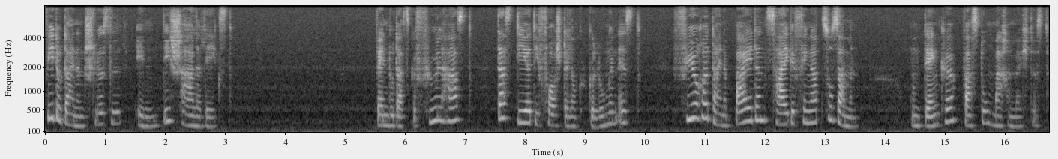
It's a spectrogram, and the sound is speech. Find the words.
wie du deinen Schlüssel in die Schale legst. Wenn du das Gefühl hast, dass dir die Vorstellung gelungen ist, führe deine beiden Zeigefinger zusammen und denke, was du machen möchtest.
